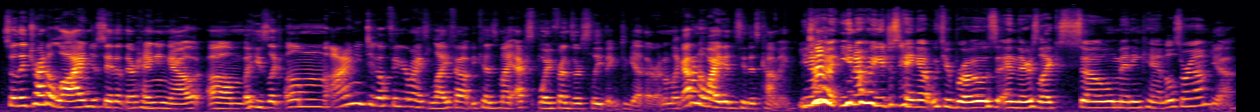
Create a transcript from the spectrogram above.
So they try to lie and just say that they're hanging out. Um, but he's like, um, I need to go figure my life out because my ex boyfriends are sleeping together, and I'm like, I don't know why I didn't see this coming. You know, you know how you just hang out with your bros and there's like so many candles around. Yeah.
